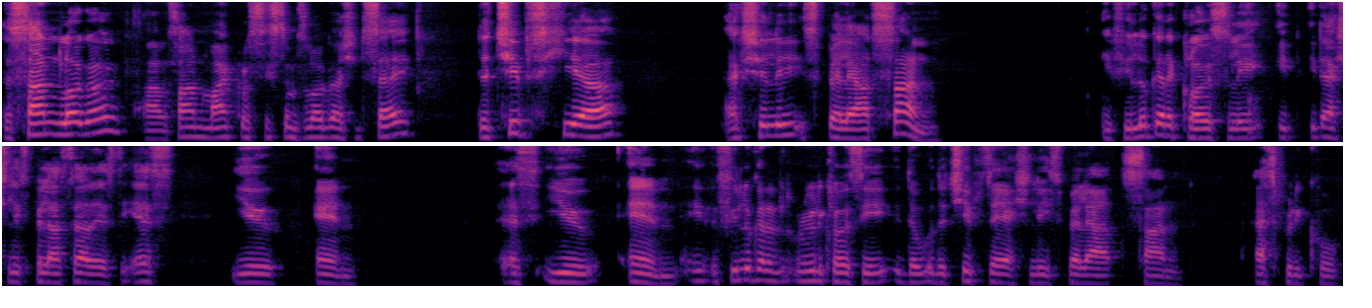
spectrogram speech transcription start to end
The Sun logo uh, Sun Microsystems logo I should say. The chips here actually spell out Sun if you look at it closely, it, it actually spells out as the S U N. S U N. If you look at it really closely, the, the chips they actually spell out sun. That's pretty cool.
